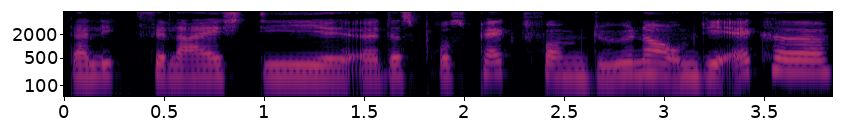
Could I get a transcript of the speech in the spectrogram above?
Da liegt vielleicht die, äh, das Prospekt vom Döner um die Ecke.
